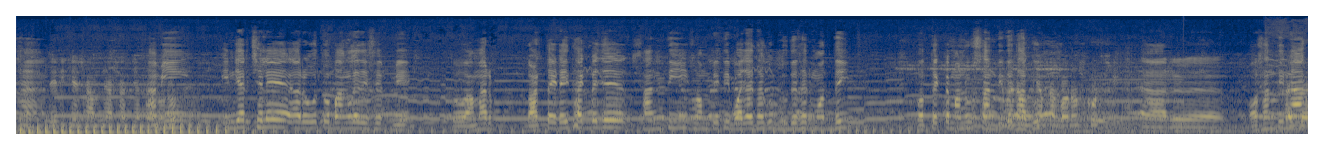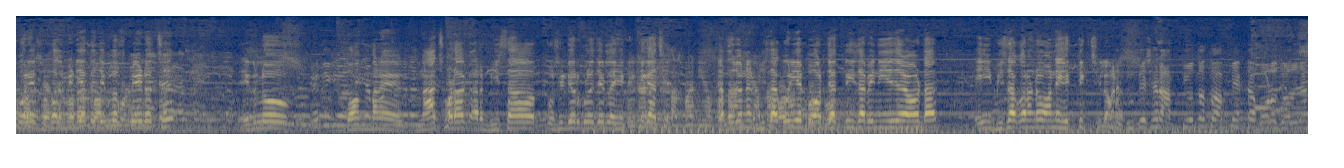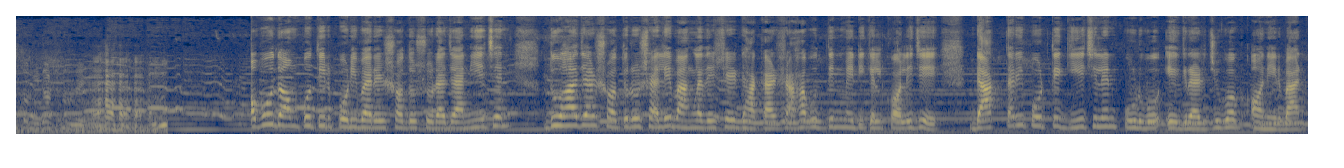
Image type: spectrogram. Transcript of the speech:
হ্যাঁ আমি ইন্ডিয়ার ছেলে আর ও তো বাংলাদেশের মেয়ে তো আমার বার্তা এটাই থাকবে যে শান্তি সম্প্রীতি বজায় থাকুক দু দেশের মধ্যেই প্রত্যেকটা মানুষ শান্তিতে থাকুক। আর অশান্তি না করে সোশ্যাল মিডিয়াতে যেগুলো স্প্রেড হচ্ছে এগুলো মানে না ছড়াক আর ভিসা প্রসিডিওরগুলো যেগুলো হেক্টিক আছে এতজনের ভিসা করিয়ে বরযাত্রী হিসাবে নিয়ে যাওয়াটা এই ভিসা করানো অনেক হেক্টিক ছিল মানে আমার। দু দেশের আত্মীয়তা তো আপনি একটা বড় জলজান্ত নিদর্শন হয়ে গেছে। নব দম্পতির পরিবারের সদস্যরা জানিয়েছেন দু হাজার সতেরো সালে বাংলাদেশের ঢাকার শাহাবুদ্দিন মেডিকেল কলেজে ডাক্তারি পড়তে গিয়েছিলেন পূর্ব এগরার যুবক অনির্বাণ।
